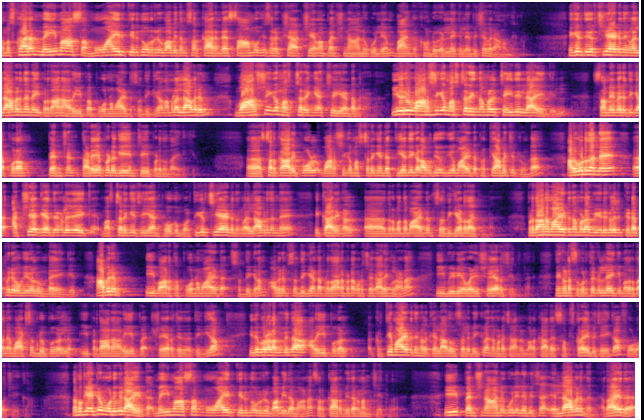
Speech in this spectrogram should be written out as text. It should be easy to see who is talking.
Speaker 1: നമസ്കാരം. മെയ് മാസം മൂവായിരത്തി ഇരുന്നൂറ് രൂപ വീതം സർക്കാരിന്റെ സാമൂഹ്യ സുരക്ഷാ ക്ഷേമ പെൻഷൻ ആനുകൂല്യം ബാങ്ക് അക്കൗണ്ടുകളിലേക്ക് ലഭിച്ചവരാണോ നിങ്ങൾ. എങ്കിൽ തീർച്ചയായിട്ടും നിങ്ങൾ എല്ലാവരും തന്നെ ഈ പ്രധാന അറിയിപ്പ് പൂർണമായിട്ട് ശ്രദ്ധിക്കുക. നമ്മളെല്ലാവരും വാർഷിക മസ്റ്ററിങ് ചെയ്യേണ്ടവരാണ്. ഈ ഒരു വാർഷിക മസ്റ്ററിങ് നമ്മൾ ചെയ്തില്ല എങ്കിൽ സമയപരിധിക്കപ്പുറം പെൻഷൻ തടയപ്പെടുകയും ചെയ്യപ്പെടുന്നതായിരിക്കും. സർക്കാർ ഇപ്പോൾ വാർഷിക മസ്റ്ററിങ്ങിന്റെ തീയതികൾ ഔദ്യോഗികമായിട്ട് പ്രഖ്യാപിച്ചിട്ടുണ്ട്. അതുകൊണ്ട് തന്നെ അക്ഷയ കേന്ദ്രങ്ങളിലേക്ക് മസ്റ്ററിങ് ചെയ്യാൻ പോകുമ്പോൾ തീർച്ചയായിട്ടും നിങ്ങൾ എല്ലാവരും തന്നെ ഇക്കാര്യങ്ങൾ നിർബന്ധമായിട്ടും ശ്രദ്ധിക്കേണ്ടതായിട്ടുണ്ട്. പ്രധാനമായിട്ട് നമ്മുടെ വീടുകളിൽ കിടപ്പ് രോഗികൾ ഉണ്ടെങ്കിൽ അവരും ഈ വാർത്ത പൂർണമായിട്ട് ശ്രദ്ധിക്കണം. അവരും ശ്രദ്ധിക്കേണ്ട പ്രധാനപ്പെട്ട കുറച്ച് കാര്യങ്ങളാണ് ഈ വീഡിയോ വഴി ഷെയർ ചെയ്തത്. നിങ്ങളുടെ സുഹൃത്തുക്കളിലേക്കും അതുപോലെ തന്നെ വാട്സപ്പ് ഗ്രൂപ്പുകളിലും ഈ പ്രധാന അറിയിപ്പ് ഷെയർ ചെയ്തെത്തിക്കുക. ഇതുപോലുള്ള വിവിധ അറിയിപ്പുകൾ കൃത്യമായിട്ട് നിങ്ങൾക്ക് എല്ലാ ദിവസവും ലഭിക്കുവാൻ നമ്മുടെ ചാനൽ മറക്കാതെ സബ്സ്ക്രൈബ് ചെയ്യുക ഫോളോ ചെയ്യുക. നമുക്ക് ഏറ്റവും ഒടുവിലായിട്ട് മെയ് മാസം മൂവായിരത്തി ഇരുന്നൂറ് രൂപ വീതമാണ് സർക്കാർ വിതരണം ചെയ്തത്. ഈ പെൻഷൻ ആനുകൂല്യം ലഭിച്ച എല്ലാവരും തന്നെ അതായത്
